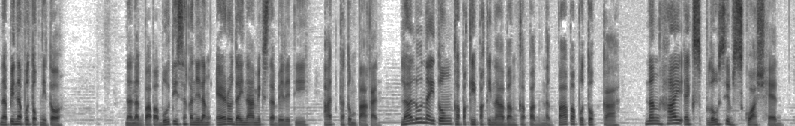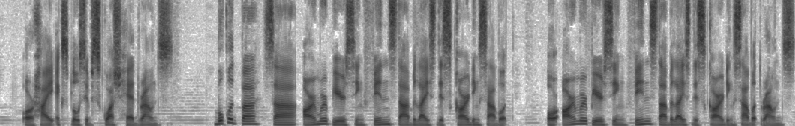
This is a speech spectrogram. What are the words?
na pinaputok nito na nagpapabuti sa kanilang aerodynamic stability at katumpakan. Lalo na itong kapakipakinabang kapag nagpapaputok ka ng high explosive squash head or high explosive squash head rounds. Bukod pa sa armor-piercing fin-stabilized discarding sabot or armor-piercing fin-stabilized discarding sabot rounds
